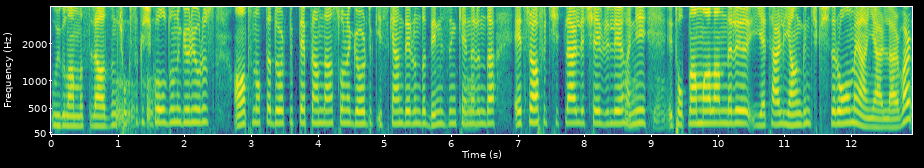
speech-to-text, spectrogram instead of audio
uygulanması lazım. Çok sıkışık olduğunu görüyoruz. 6.4'lük depremden sonra gördük. İskenderun'da denizin kenarında etrafı çitlerle çevrili. Hani e, toplanma alanları yeterli yangın çıkışları olmayan yerler var.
